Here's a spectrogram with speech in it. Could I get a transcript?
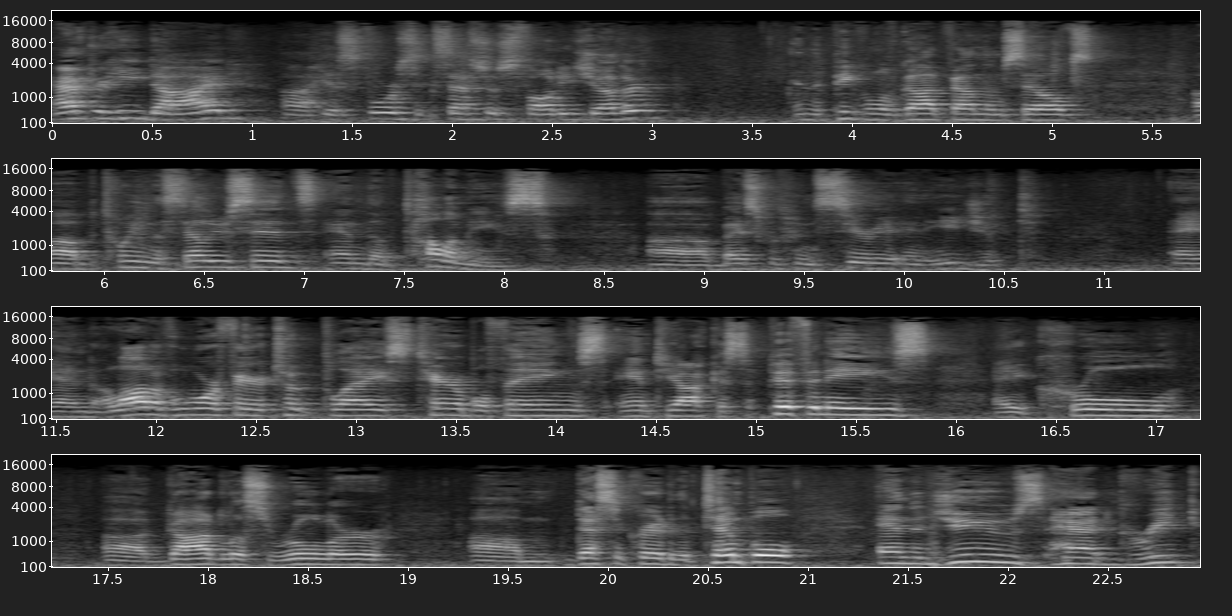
After he died, uh, his four successors fought each other, and the people of God found themselves uh, between the Seleucids and the Ptolemies, uh, basically between Syria and Egypt. And a lot of warfare took place, terrible things. Antiochus Epiphanes, a cruel, uh, godless ruler, um, desecrated the temple, and the Jews had Greek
